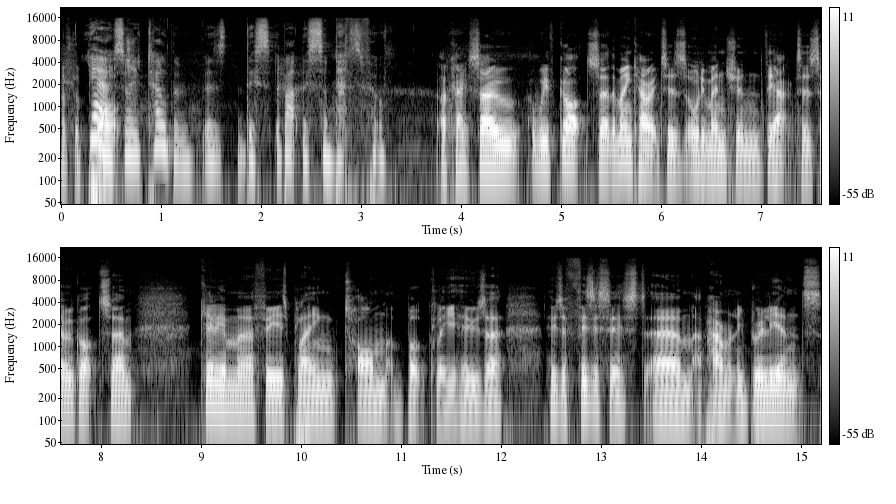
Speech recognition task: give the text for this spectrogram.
of the plot? Yeah. So tell them as this about this Sundance film. Okay, so we've got uh, the main characters already mentioned the actors. So we've got um, Cillian Murphy is playing Tom Buckley, who's a who's a physicist, um, apparently brilliant.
